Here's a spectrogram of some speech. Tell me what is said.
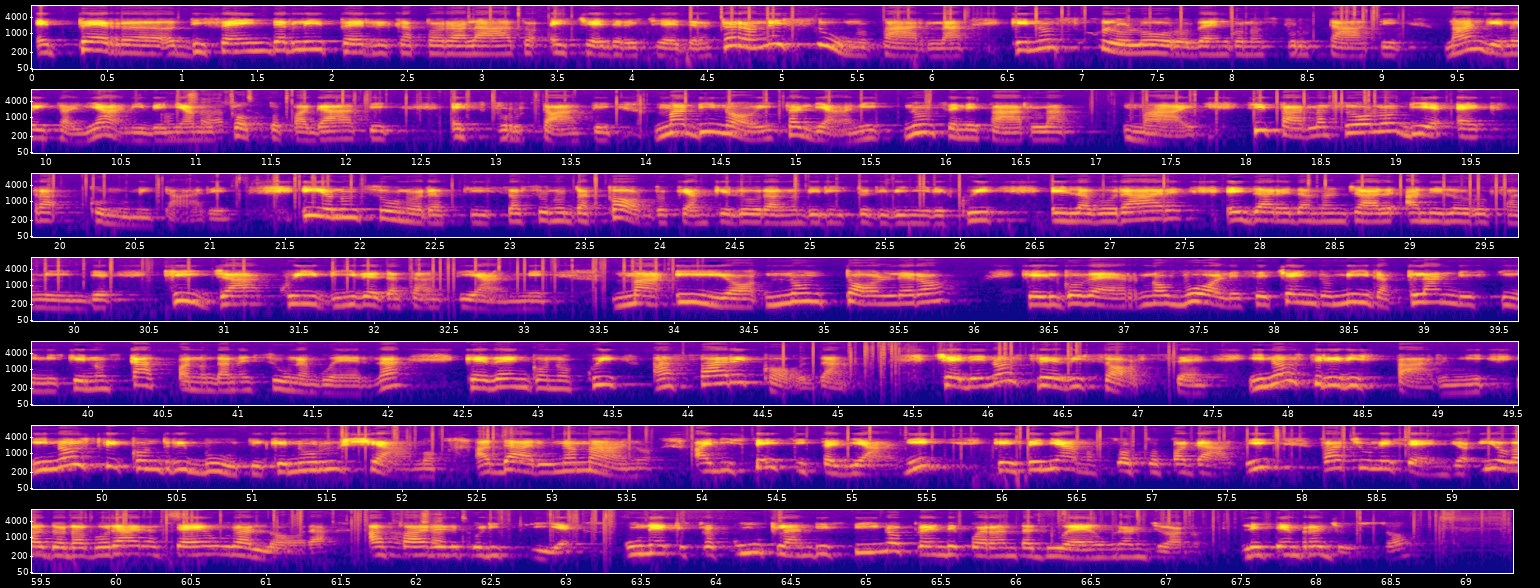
per eh, difenderli, per il caporalato, eccetera, eccetera. Però nessuno parla che non solo loro vengono sfruttati, ma anche noi italiani veniamo oh, certo. sottopagati e sfruttati, ma di noi italiani non se ne parla mai, si parla solo di extracomunitari. Io non sono razzista, sono d'accordo che anche loro hanno diritto di venire qui e lavorare e dare da mangiare alle loro famiglie, chi già qui vive da tanti anni, ma io non tollero che il governo vuole 600.000 clandestini che non scappano da nessuna guerra, che vengono qui a fare cosa? Cioè le nostre risorse, i nostri risparmi, i nostri contributi che non riusciamo a dare una mano agli stessi italiani che veniamo sottopagati, faccio un esempio, io vado a lavorare a 6 euro all'ora a no, fare certo. le pulizie, un, extra, un clandestino prende 42 euro al giorno, le sembra giusto?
